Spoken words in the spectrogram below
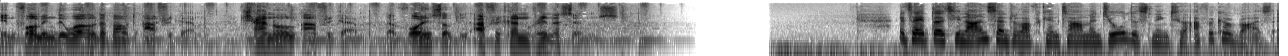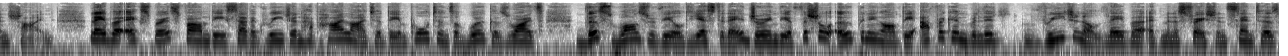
informing the world about Africa. Channel Africa, the voice of the African Renaissance. It's 8.39 Central African time and you're listening to Africa Rise and Shine. Labour experts from the SADC region have highlighted the importance of workers' rights. This was revealed yesterday during the official opening of the African Relig- Regional Labour Administration Centre's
